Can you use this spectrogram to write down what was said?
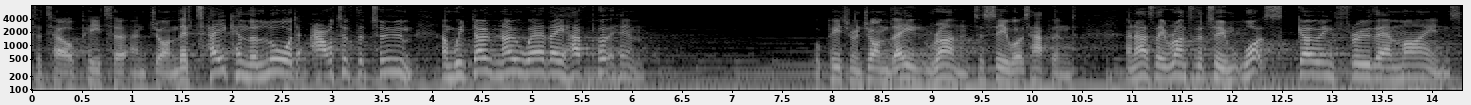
to tell Peter and John, They've taken the Lord out of the tomb, and we don't know where they have put him. Well, Peter and John, they run to see what's happened. And as they run to the tomb, what's going through their minds?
